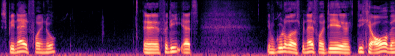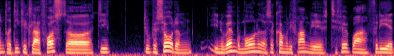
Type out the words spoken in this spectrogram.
spinatfrø nu. Øh, fordi at jamen, gulerødder og spinatfrø, de, de kan overvintre, de kan klare frost, og de, du kan så dem i november måned, og så kommer de frem i, til februar, fordi at,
